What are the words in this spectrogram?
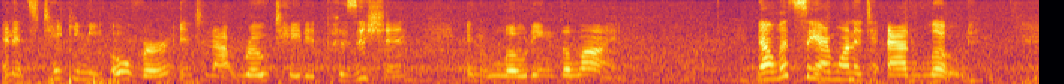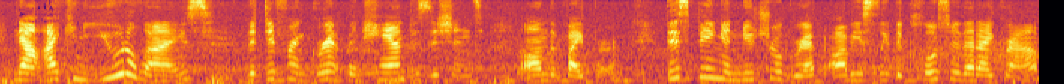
and it's taking me over into that rotated position in loading the line. Now let's say I wanted to add load. Now I can utilize the different grip and hand positions on the ViPR. This being a neutral grip, obviously the closer that I grab,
